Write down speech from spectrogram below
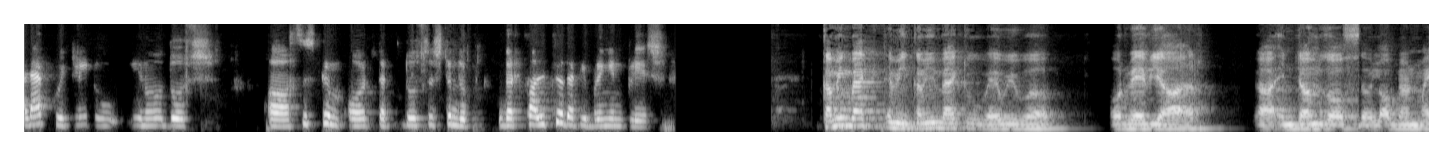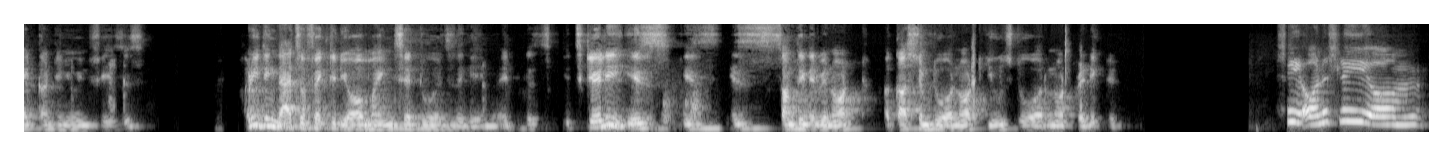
adapt quickly to you know those uh, system or that those systems that culture that you bring in place. Coming back, I mean, coming back to where we were or where we are uh, in terms of the lockdown might continue in phases how do you think that's affected your mindset towards the game right? Because it's clearly is is is something that we're not accustomed to or not used to or not predicted. See honestly um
